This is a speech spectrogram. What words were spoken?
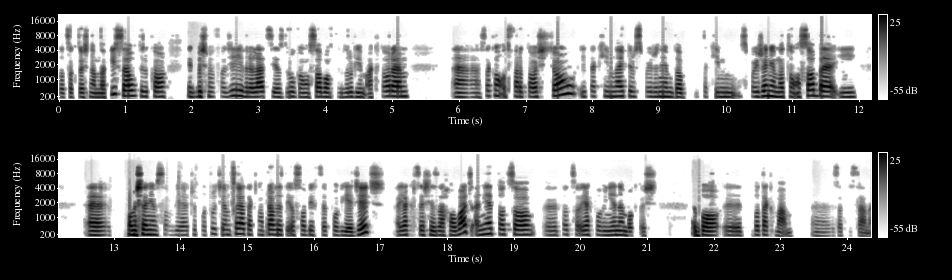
to, co ktoś nam napisał, tylko jakbyśmy wchodzili w relację z drugą osobą, tym drugim aktorem, z taką otwartością i takim najpierw spojrzeniem do, takim spojrzeniem na tą osobę i pomyśleniem sobie, czy poczuciem, co ja tak naprawdę tej osobie chcę powiedzieć, jak chcę się zachować, a nie to, co, e, to, co jak powinienem, bo ktoś, bo, e, bo tak mam e, zapisane.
